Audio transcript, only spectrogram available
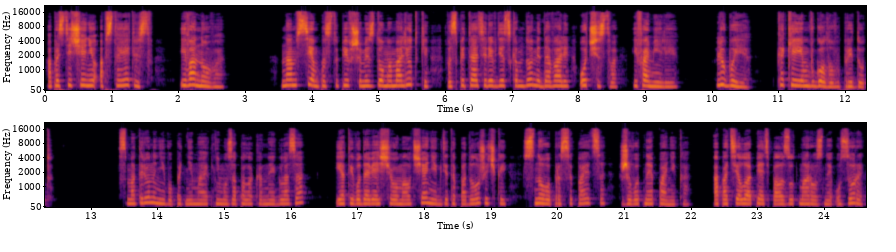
а по стечению обстоятельств Иванова. Нам всем, поступившим из дома малютки, воспитатели в детском доме давали отчество и фамилии. Любые, какие им в голову придут. Смотрю на него, поднимая к нему заполаканные глаза, и от его давящего молчания где-то под ложечкой снова просыпается животная паника, а по телу опять ползут морозные узоры,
